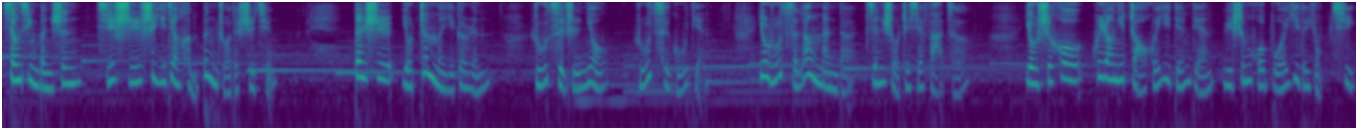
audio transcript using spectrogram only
相信本身其实是一件很笨拙的事情，但是有这么一个人，如此执拗，如此古典，又如此浪漫地坚守这些法则，有时候会让你找回一点点与生活博弈的勇气。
